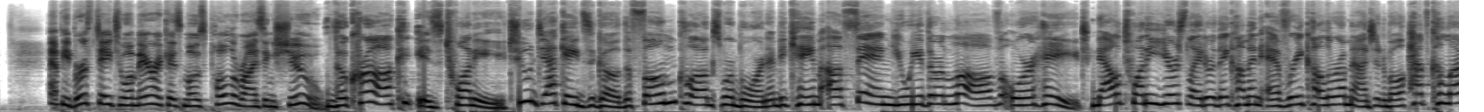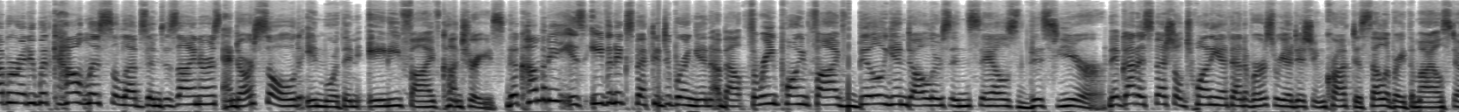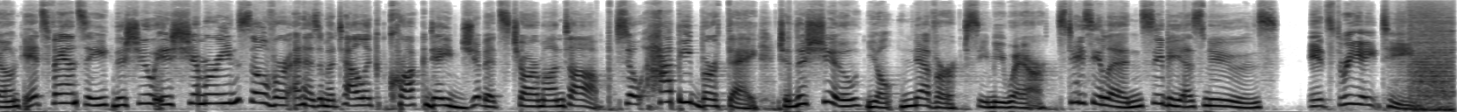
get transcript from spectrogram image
Happy birthday to America's most polarizing shoe. The Croc is 20. Two decades ago, the foam clogs were born and became a thing you either love or hate. Now, 20 years later, they come in every color imaginable, have collaborated with countless celebs and designers, and are sold in more than 85 countries. The company is even expected to bring in about $3.5 billion in sales this year. They've got a special 20th anniversary edition Croc to celebrate the milestone. It's fancy. The shoe is shimmering silver and has a metallic Croc Day Jibbitz charm on top. So happy birthday to the shoe you'll never see me wear. Stacy Lynn, CBS News. It's 318.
